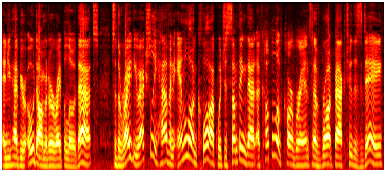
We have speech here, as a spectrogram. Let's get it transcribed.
and you have your odometer right below that. To the right, you actually have an analog clock, which is something that a couple of car brands have brought back to this day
